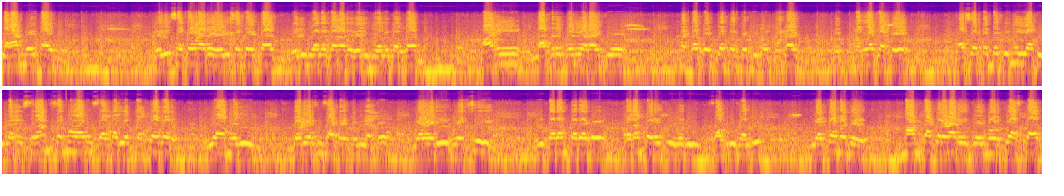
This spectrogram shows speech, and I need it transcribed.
लहान नाही काय नाही होळी सजवणारे होळी सजवतात होळी घ्यायला जाणारे होळी घ्यायला जातात आणि लाकडे कोणी आणायचे खटा कोणत्या पद्धतीने कोणा बनला जातो अशा पद्धतीने या ठिकाणी श्रम समूह आणि सहकार्य तत्वावर या होळी दरवर्षी साजरा केली जाते यावेळी वर्षी ही परंपराने परंपरेची होळी साजरी झाली. याच्यामध्ये मानता करणारे जे मोर्चे असतात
